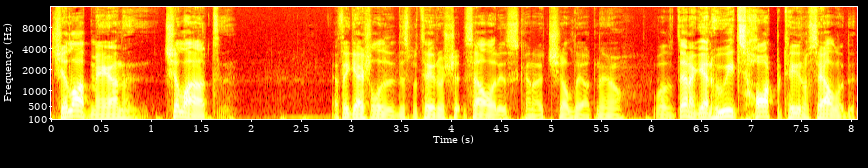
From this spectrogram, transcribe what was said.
Chill out, man. Chill out. I think actually this potato salad is kind of chilled out now. Well, then again, who eats hot potato salad?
